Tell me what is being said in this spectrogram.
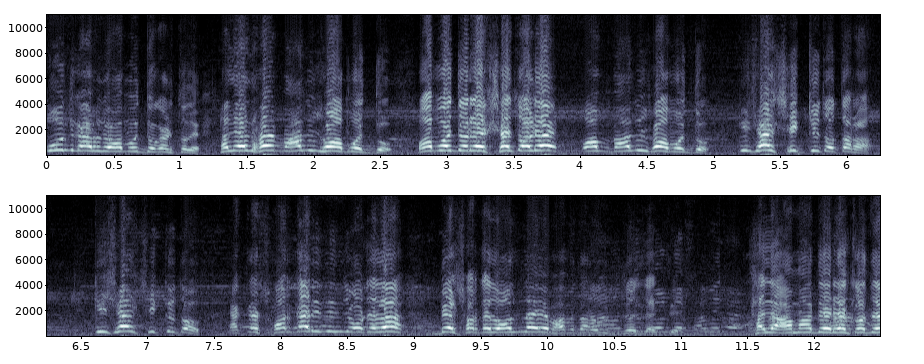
কোন কারণে অবৈধ গাড়ি চলে? তাহলে এদের মানুষ অবৈধ। অবৈধ রিক্সায় চলে মানুষ অবৈধ। কিসের শিক্ষিত তারা? কিসের শিক্ষিত? একটা সরকারি দিন যে ওঠে না, বেসরকারি অন্যায় ভাবে তারা উঠে চলে যাচ্ছে। তাহলে আমাদের একদে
